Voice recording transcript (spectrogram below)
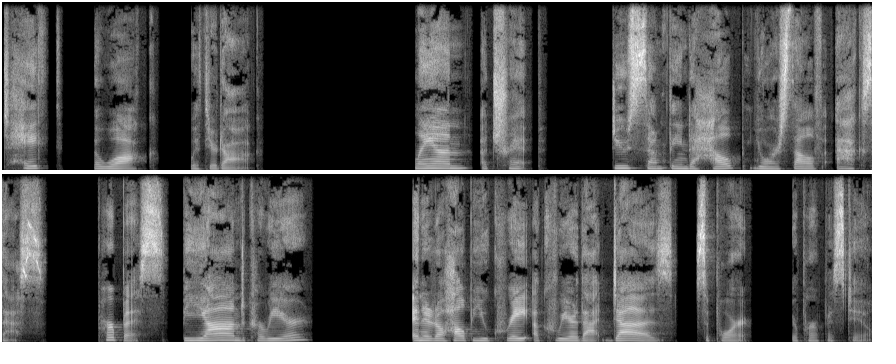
Take the walk with your dog. Plan a trip. Do something to help yourself access purpose beyond career, and it'll help you create a career that does support your purpose too.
